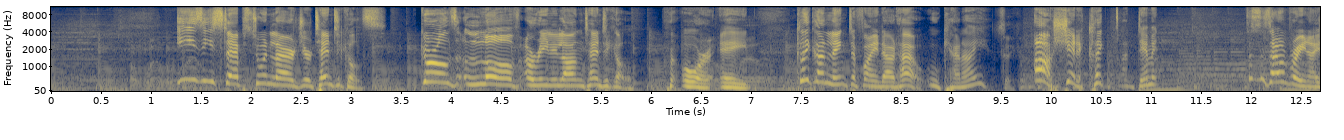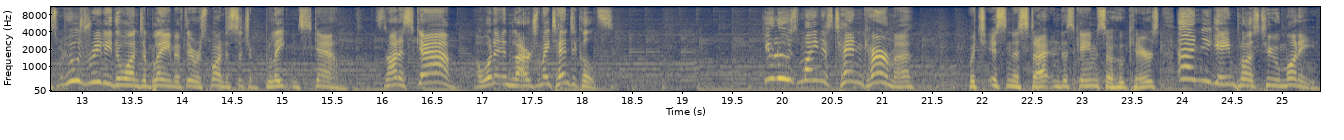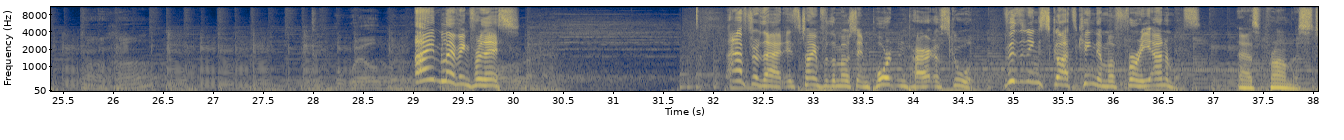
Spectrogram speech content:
Easy steps to enlarge your tentacles. Girls love a really long tentacle. or a. Click on link to find out how. Ooh, can I? Oh shit, it clicked. Oh, damn it. Doesn't sound very nice, but who's really the one to blame if they respond to such a blatant scam? It's not a scam. I want to enlarge my tentacles. You lose minus 10 karma, which isn't a stat in this game, so who cares? And you gain plus 2 money. I'm living for this! After that, it's time for the most important part of school visiting Scott's Kingdom of Furry Animals. As promised.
